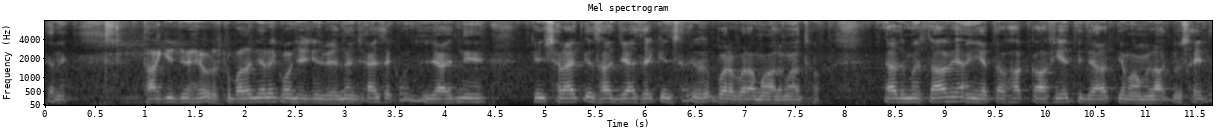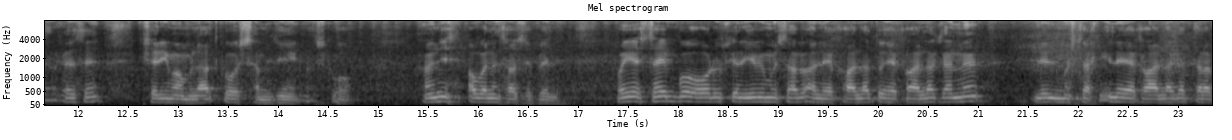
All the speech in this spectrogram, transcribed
کریں۔ تاکہ جو ہے اس کو پتہ چلے کون سی چیز بھیجنا جائز ہے، کون سی جائز نہیں ہے۔ کن شرائط کے ساتھ جائز ہے کن شرائط برا برا معلومات ہو۔ لہٰذا مطابق یہ اتفاق کافی ہے تجارت کے معاملات کو صحیح طریقے سے شرعی معاملات کو سمجھیں اس کو۔ ہاں جی اول سب سے پہلے۔ وہی صحب اور اس کے لیے بھی مستعب القالہ تو اقالہ کرنا للمستقل اقالہ کا طلب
